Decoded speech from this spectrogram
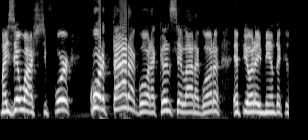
Mas eu acho, se for cortar agora, cancelar agora, é pior a emenda que o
